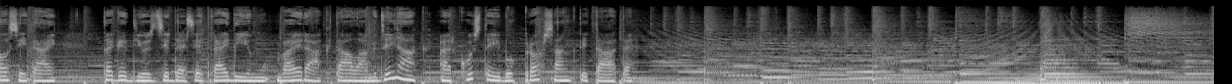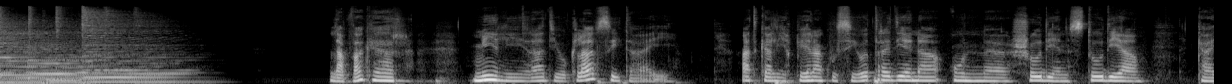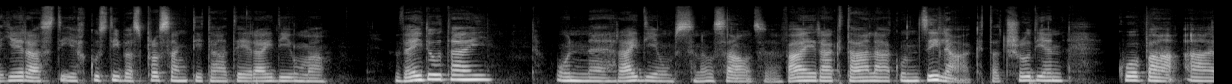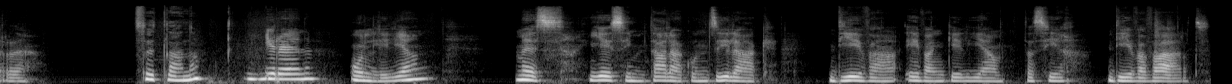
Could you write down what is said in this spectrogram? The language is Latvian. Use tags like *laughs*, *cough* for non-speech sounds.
Klausītāji, tagad jūs dzirdēsiet raidījumu vairāk, tālāk, dziļāk ar kustību prosanktitāte. Labvakar, mīļie radio klausītāji! Atkal ir pienākusi otra diena, un eh, šodien studijā, kā ierasti, ir kustības prosanktitāte raidījuma veidotāji, un eh, raidījums nosauc vairāk, tālāk un dziļāk. Tad šodien kopā ar Svetlāna, Irēna, un Liljanu mēs iesim tālāk un dziļāk Dieva evangelijā, tas ir Dieva vārds.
